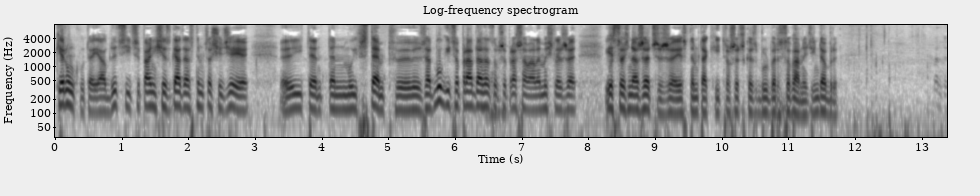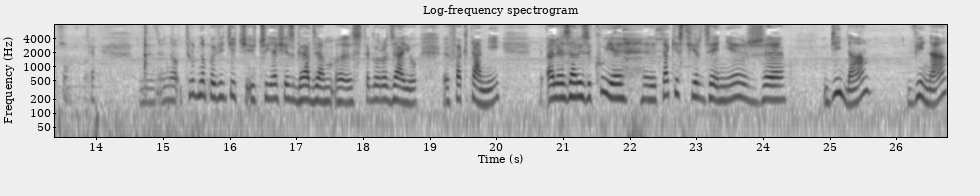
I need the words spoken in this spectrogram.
kierunku tej audycji. Czy Pani się zgadza z tym, co się dzieje i ten, ten mój wstęp za długi, co prawda, za co przepraszam, ale myślę, że jest coś na rzeczy, że jestem taki troszeczkę zbulwersowany. Dzień dobry. No, trudno powiedzieć, czy ja się zgadzam e, z tego rodzaju e, faktami, ale zaryzykuję e, takie stwierdzenie, że wina, wina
